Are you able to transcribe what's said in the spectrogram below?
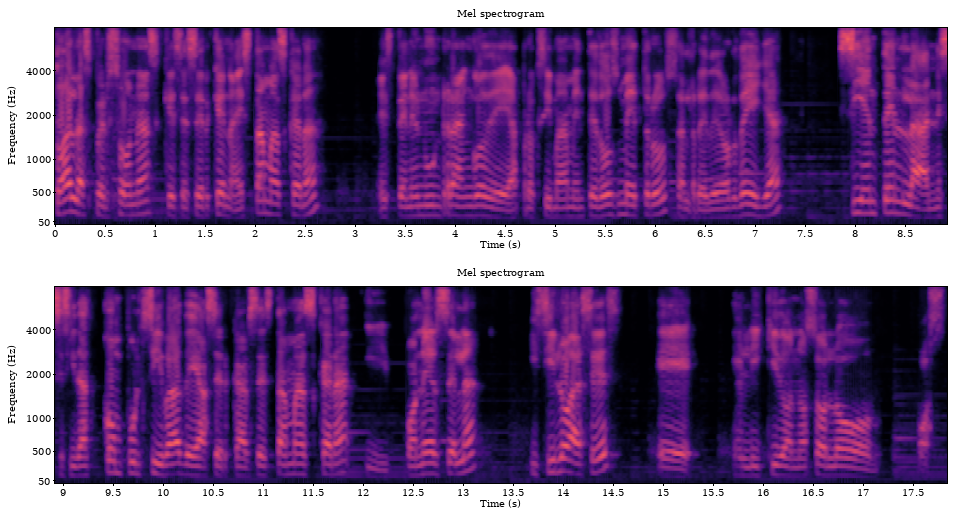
todas las personas que se acerquen a esta máscara estén en un rango de aproximadamente dos metros alrededor de ella sienten la necesidad compulsiva de acercarse a esta máscara y ponérsela. Y si lo haces, eh, el líquido no solo pues,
